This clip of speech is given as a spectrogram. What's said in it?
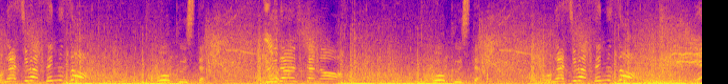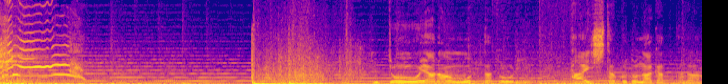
おがちはせぬぞ。オークスター油断したの。オークスターおがちはせぬぞ。どうやら思った通り大したことなかったな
